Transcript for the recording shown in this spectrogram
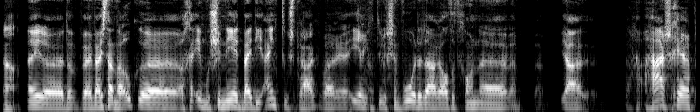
Ja. Nee, eh, wij, wij staan daar ook eh, geëmotioneerd bij die eindtoespraak. Waar Erik natuurlijk zijn woorden daar altijd gewoon ja, ha- haarscherp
